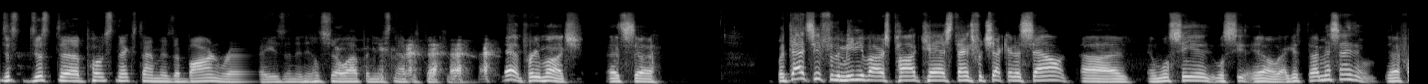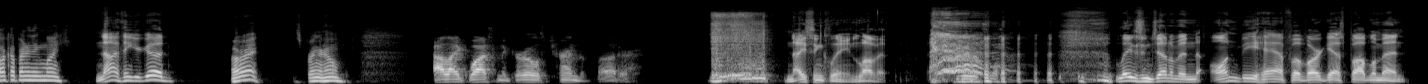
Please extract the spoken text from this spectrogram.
Just just uh, post next time as a barn raise, and then he'll show up and he'll snap his picture. Yeah, pretty much. That's uh but that's it for the Media Virus podcast. Thanks for checking us out. Uh and we'll see you. We'll see. You know, I guess did I miss anything? Did I fuck up anything, Mike? No, I think you're good. All right. Let's bring it home. I like watching the girls churn the butter. Nice and clean. Love it. Ladies and gentlemen, on behalf of our guest Bob Lament,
